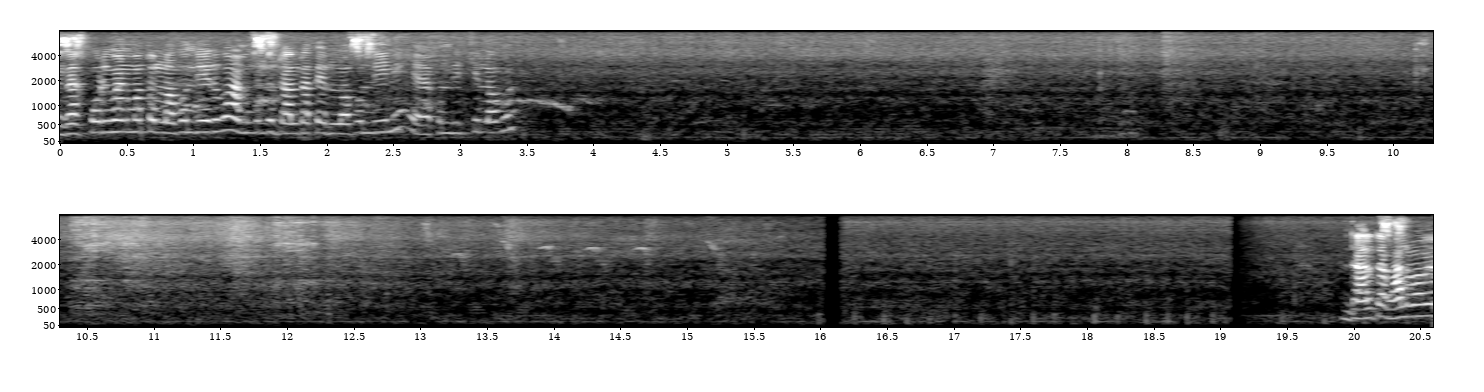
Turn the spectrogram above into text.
এবার পরিমাণ মতো লবণ দিয়ে দেবো। আমি কিন্তু ডালটাতে লবণ দিইনি, এখন দিচ্ছি লবণ। ডালটা ভালোভাবে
